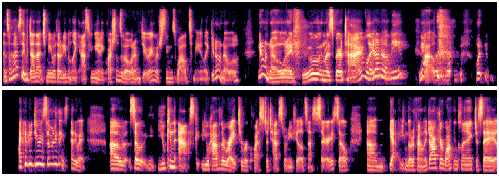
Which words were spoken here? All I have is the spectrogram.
And sometimes they've done that to me without even like asking me any questions about what I'm doing, which seems wild to me. Like you don't know, you don't know what I do in my spare time. Like you don't know me. Yeah, like what, what I could be doing so many things anyway. Um, so you can ask. You have the right to request a test when you feel it's necessary. So um, yeah, you can go to family doctor, walk-in clinic, just say,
